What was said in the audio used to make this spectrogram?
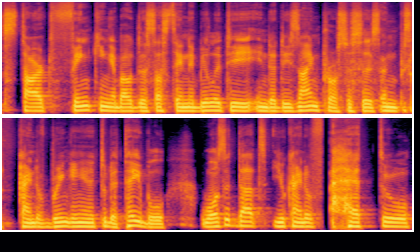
start thinking about the sustainability in the design processes and kind of bringing it to the table was it that you kind of had to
